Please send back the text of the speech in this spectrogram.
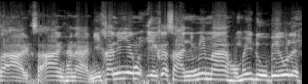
สะอาดสะอ้านขนาดนี้คันนี้ยังเอกสารยังไม่มา ผมให้ดูเบลเลย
